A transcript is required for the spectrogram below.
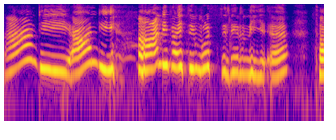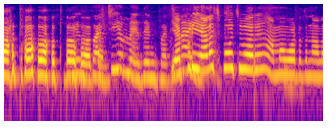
ஆண்டி ஆண்டி ஆண்டி பைத்தி முடிச்சிட்டு நீங்க தாத்தா தாத்தா இது எப்படி இழைச்சி போச்சு பாரு அம்மா ஓட்டதுனால.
